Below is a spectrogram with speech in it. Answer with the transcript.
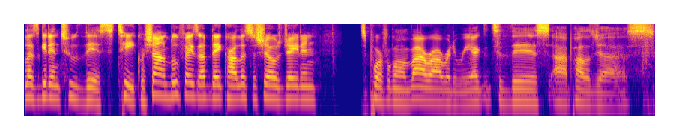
Let's get into this. T. Chrisean Blueface update. Karlissa shows Jaidyn support for going viral. I already reacted to this. I apologize.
